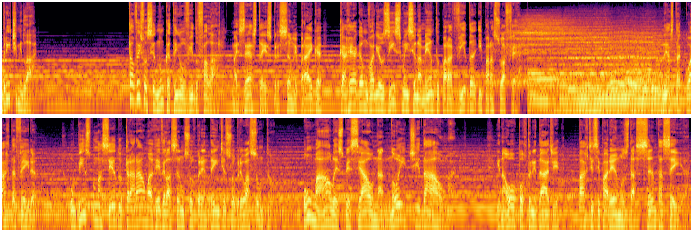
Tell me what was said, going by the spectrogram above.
Brit Milá. Talvez você nunca tenha ouvido falar, mas esta expressão hebraica carrega um valiosíssimo ensinamento para a vida e para a sua fé. Nesta quarta-feira, o Bispo Macedo trará uma revelação surpreendente sobre o assunto. Uma aula especial na Noite da Alma. E na oportunidade, participaremos da Santa Ceia.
